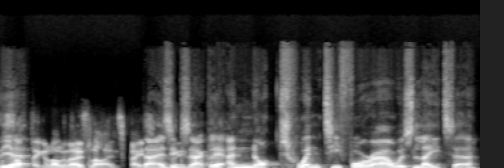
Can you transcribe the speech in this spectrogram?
yeah, Something along those lines. Basically, that is exactly it. And not 24 hours later,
